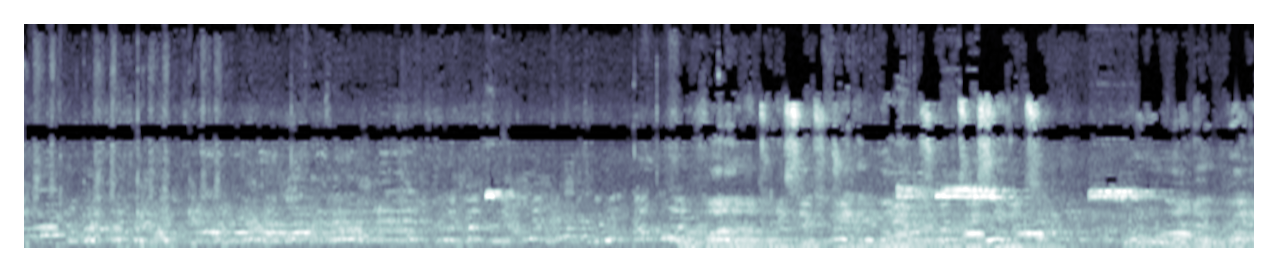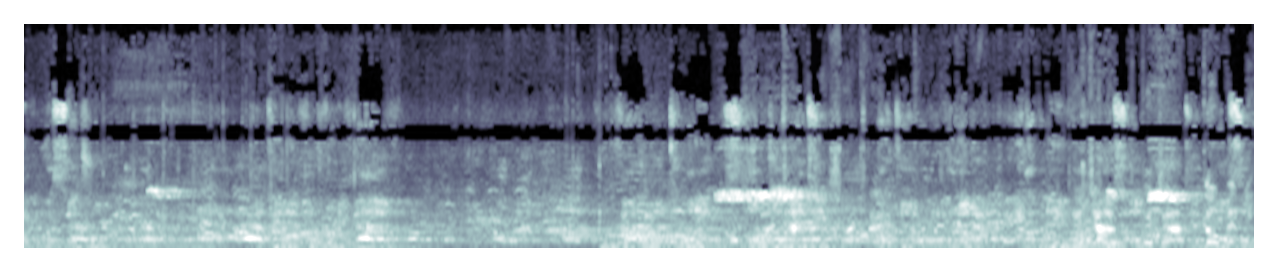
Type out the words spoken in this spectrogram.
Get your two, get your two, get your two, get your two. Quarterfinal 126, Jacob Williams, Rapid City Stevens over Orlando Whiting, West Central. Attended 435. Quarterfinal 120, Sloan Short time, Johansson, buddy, short time. Watertown, Oregon, Copenhagen, Good job, good job. Go Bentley,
